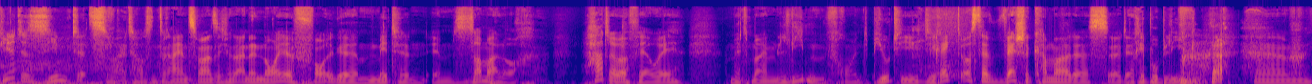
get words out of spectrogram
4.7.2023 und eine neue Folge mitten im Sommerloch. Hard aber Fairway mit meinem lieben Freund Beauty direkt aus der Wäschekammer des, äh, der Republik. ähm,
